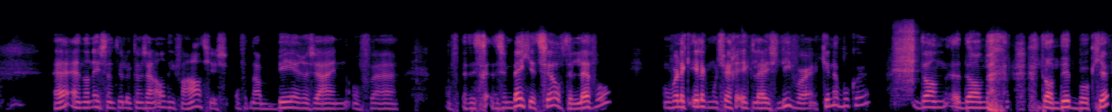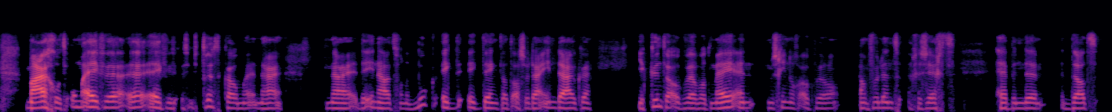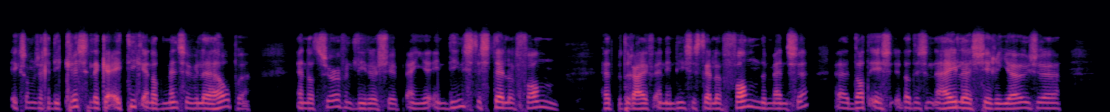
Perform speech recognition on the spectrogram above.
En dan is natuurlijk, dan zijn al die verhaaltjes, of het nou beren zijn, of, uh, of het, is, het is een beetje hetzelfde level hoewel ik eerlijk moet zeggen, ik lees liever kinderboeken dan, eh, dan, dan dit boekje. Maar goed, om even, uh, even terug te komen naar, naar de inhoud van het boek. Ik, ik denk dat als we daarin duiken, je kunt er ook wel wat mee. En misschien nog ook wel aanvullend gezegd hebbende dat, ik zou maar zeggen, die christelijke ethiek en dat mensen willen helpen. En dat servant leadership en je in dienst te stellen van het bedrijf en in dienst te stellen van de mensen uh, dat, is, dat is een hele serieuze,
